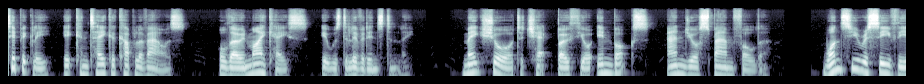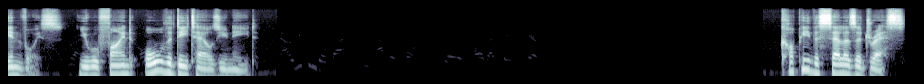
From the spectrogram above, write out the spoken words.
Typically, it can take a couple of hours, although in my case, it was delivered instantly. Make sure to check both your inbox and your spam folder. Once you receive the invoice, you will find all the details you need. Copy the seller's address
